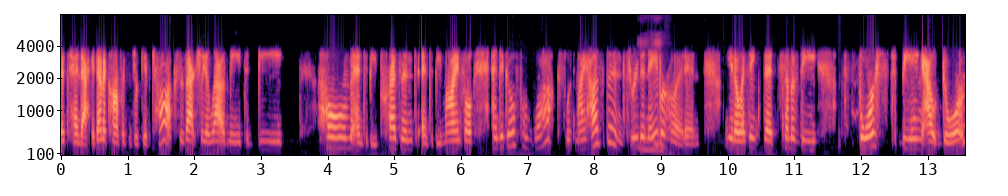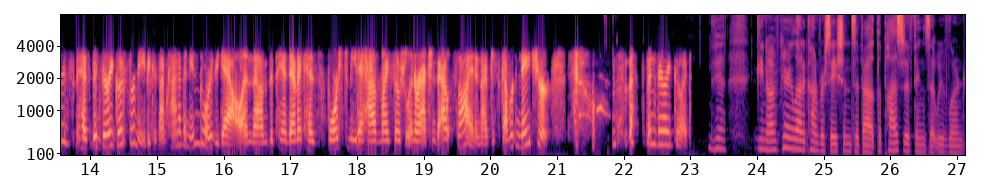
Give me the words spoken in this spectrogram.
attend academic conferences or give talks has actually allowed me to be home and to be present and to be mindful and to go for walks with my husband through the mm-hmm. neighborhood and you know i think that some of the forced being outdoors has been very good for me because I'm kind of an indoorsy gal, and um, the pandemic has forced me to have my social interactions outside, and I've discovered nature. So, so that's been very good. Yeah. You know, I'm hearing a lot of conversations about the positive things that we've learned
